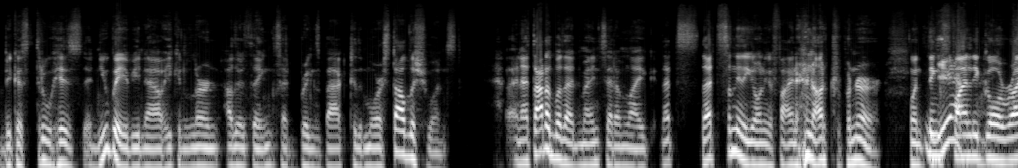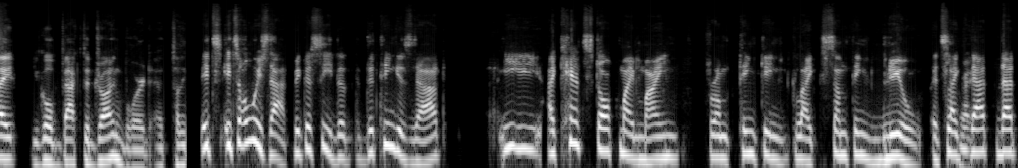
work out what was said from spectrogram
Because through his new baby now he can learn other things that brings back to the more established ones. And I thought about that mindset. I'm like, that's that's something that you only find in an entrepreneur. When things yeah. finally go right, you go back to drawing board. Uh, it's it's always that because see the the thing is that I can't stop my mind from thinking like something new. It's like right. that that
